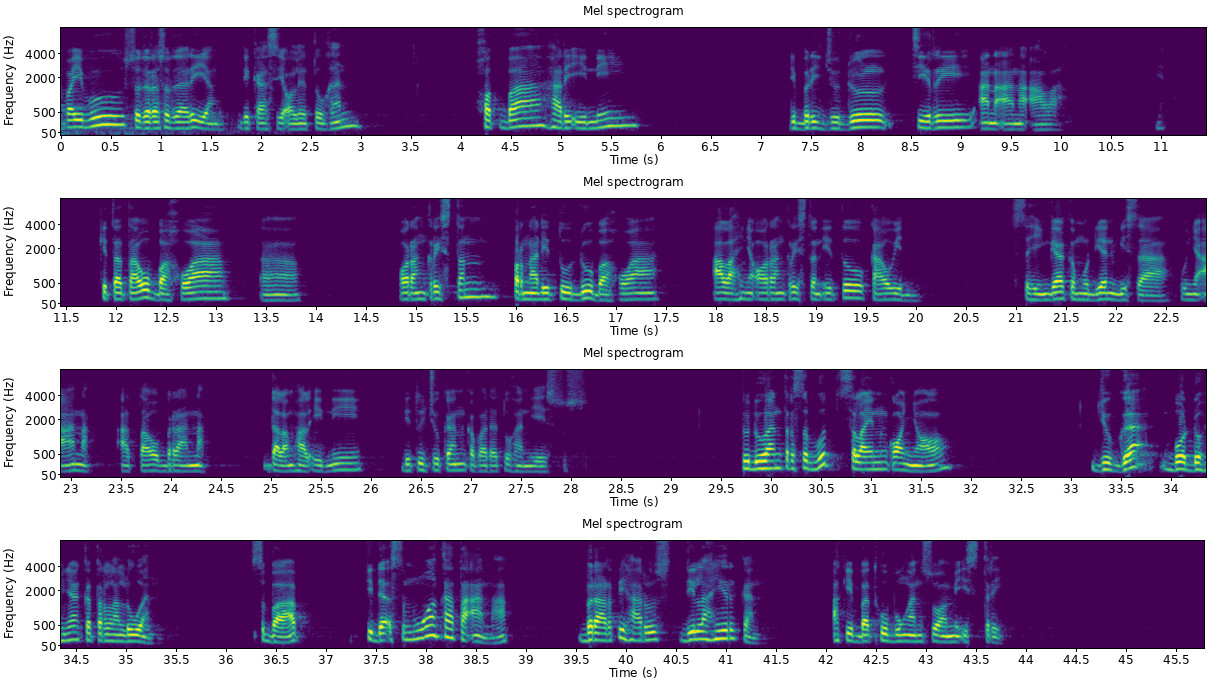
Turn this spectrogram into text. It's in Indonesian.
Bapak Ibu, saudara-saudari yang dikasih oleh Tuhan, khotbah hari ini diberi judul ciri anak-anak Allah. Ya. Kita tahu bahwa uh, orang Kristen pernah dituduh bahwa Allahnya orang Kristen itu kawin, sehingga kemudian bisa punya anak atau beranak. Dalam hal ini ditujukan kepada Tuhan Yesus. Tuduhan tersebut selain konyol, juga bodohnya keterlaluan. Sebab tidak semua kata anak berarti harus dilahirkan akibat hubungan suami istri.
